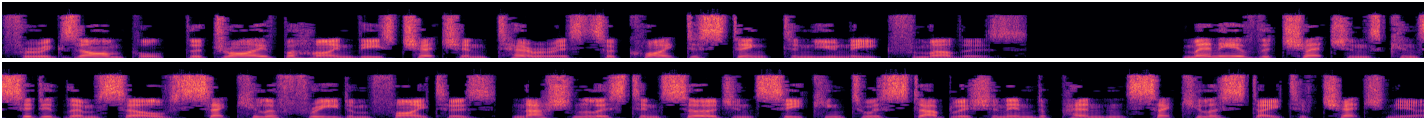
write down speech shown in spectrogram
For example, the drive behind these Chechen terrorists are quite distinct and unique from others. Many of the Chechens considered themselves secular freedom fighters, nationalist insurgents seeking to establish an independent secular state of Chechnya.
